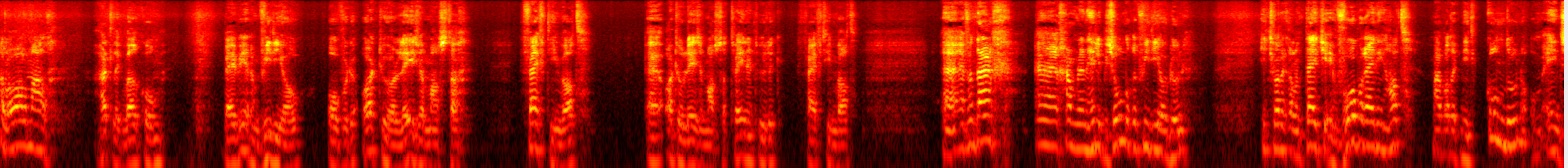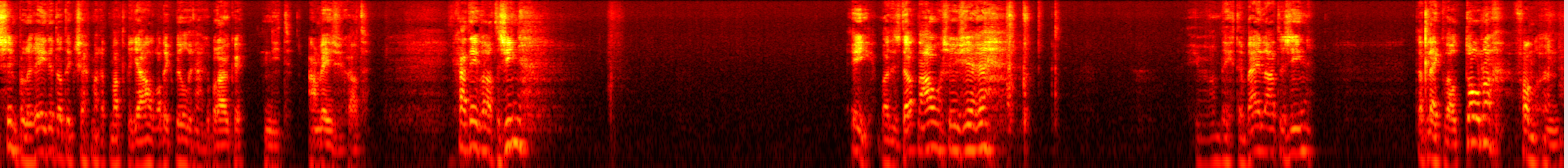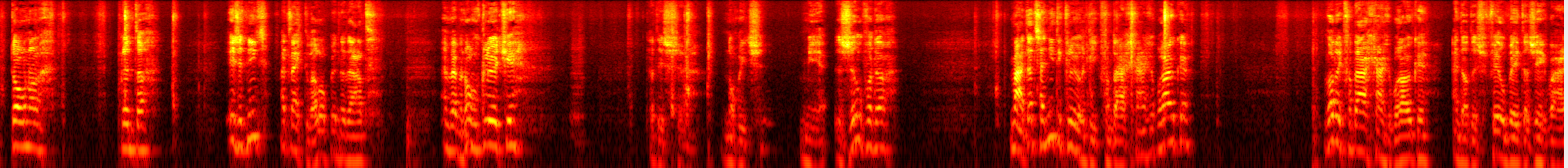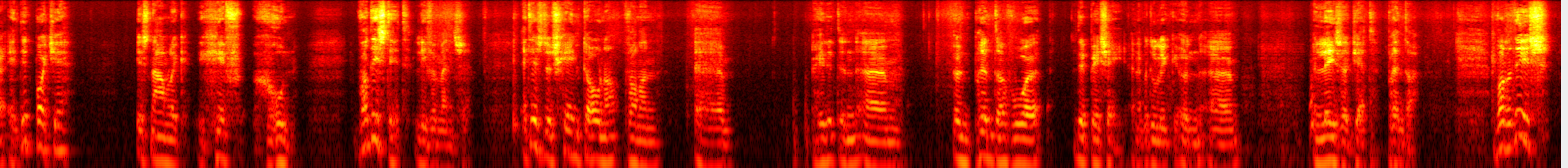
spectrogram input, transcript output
Hallo allemaal, hartelijk welkom bij weer een video over de Ortho Lasermaster 15 watt. Uh, Ortho Lasermaster 2 natuurlijk, 15 watt. Uh, en vandaag uh, gaan we een hele bijzondere video doen. Iets wat ik al een tijdje in voorbereiding had, maar wat ik niet kon doen om één simpele reden dat ik zeg maar het materiaal wat ik wilde gaan gebruiken niet aanwezig had. Ik ga het even laten zien. Hé, hey, wat is dat nou, zou je zeggen? Even van dichterbij laten zien. Dat lijkt wel toner van een toner printer. Is het niet, maar het lijkt er wel op inderdaad. En we hebben nog een kleurtje. Dat is uh, nog iets meer zilverder. Maar dat zijn niet de kleuren die ik vandaag ga gebruiken. Wat ik vandaag ga gebruiken, en dat is veel beter zichtbaar in dit potje, is namelijk gifgroen. Wat is dit, lieve mensen? Het is dus geen toner van een, uh, heet het een, uh, een printer voor de PC. En dan bedoel ik een, uh, een laserjet printer. Wat het is,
